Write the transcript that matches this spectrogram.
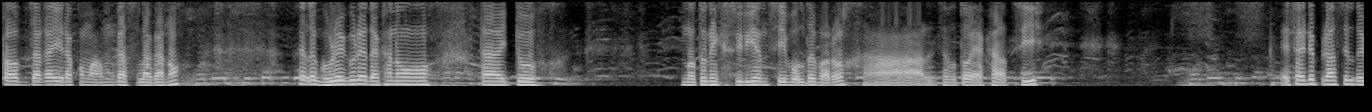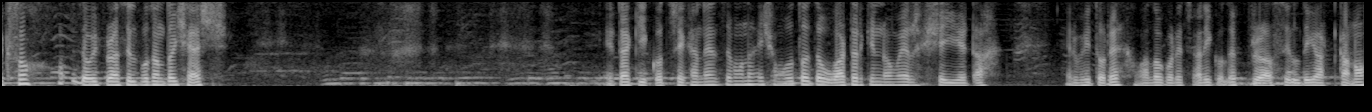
সব জায়গায় এরকম আম গাছ লাগানো। তাহলে ঘুরে ঘুরে দেখানোটা একটু নতুন এক্সপিরিয়েন্সই বলতে পারো। আর যেহেতু একা আছি, এই সাইডে প্রাচীল দেখছ? যে ওই প্রাচীল পর্যন্তই শেষ। এটা কি করছে এখানে? যে মনে হয় সম্ভবত ওয়াটার কিংডমের সেই এটা এর ভিতরে ভালো করে চারিকোলে প্রাচীল দিয়ে আটকানো।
